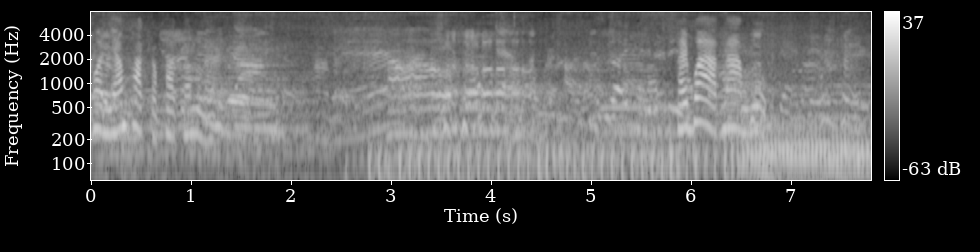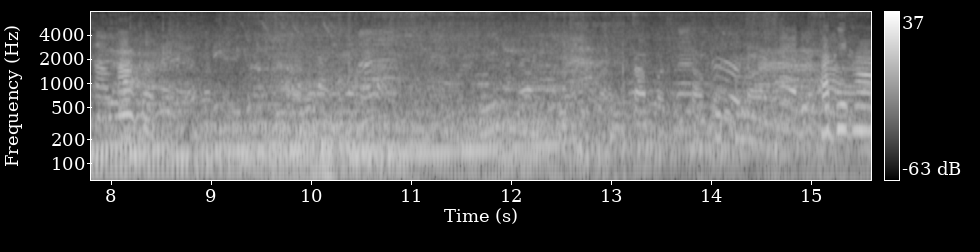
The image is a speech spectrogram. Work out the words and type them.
ผ่อนย้ำผักกับผักนะหนูใช้บ้าอาบน้ำลูก เอาสวัสดีค่ะ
